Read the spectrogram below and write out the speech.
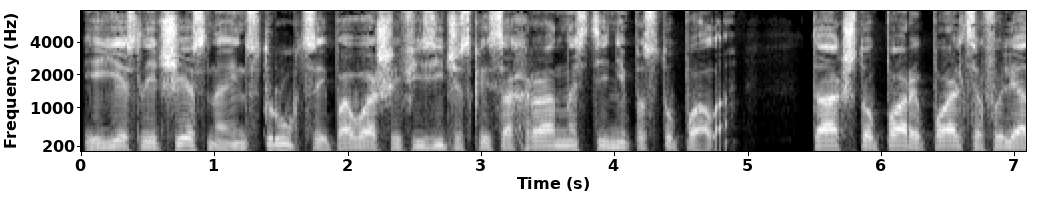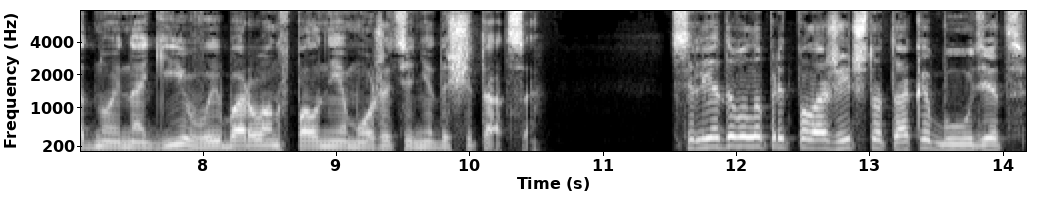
И если честно, инструкций по вашей физической сохранности не поступало. Так что пары пальцев или одной ноги вы, барон, вполне можете не досчитаться. Следовало предположить, что так и будет.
